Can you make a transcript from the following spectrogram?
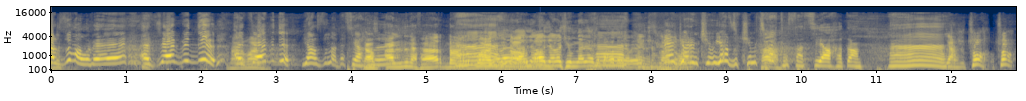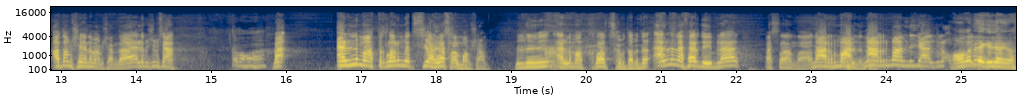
Arzum olub, e. Əcəbidir. Normal. Əcəbidir. Yazdın da Yaz siyahını. 50 nəfər normal, Gələ, gələ, normal. gələ kimlər yazır, baxa da gələ. Ver görüm kim yazıb, kimi çıxartmısan siyahıdan. Hə. Yaxşı, çox çox adam şey eləməmişəm də. Elə bilirsən. Mən 50 manatlıq ümumiyyətlə siyahıya salmamışam. Bildin? 50 manatlıq çıxıb da. Bir də 50 nəfər deyiblər. Vəssalam da. Normal, normal gəldilər. Onda bir dəqiqə, yəni,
